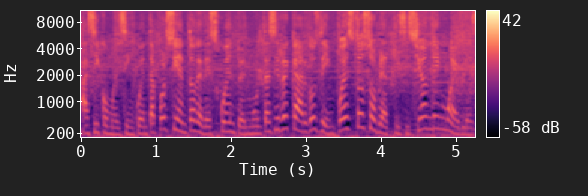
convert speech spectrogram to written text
así como el 50% de descuento en multas y recargos de impuestos sobre adquisición de inmuebles.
